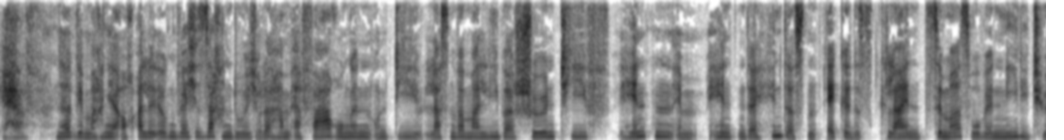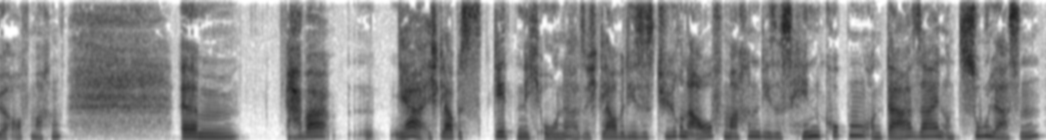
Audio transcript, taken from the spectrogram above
ja, ne, wir machen ja auch alle irgendwelche Sachen durch oder haben Erfahrungen und die lassen wir mal lieber schön tief hinten im hinten der hintersten Ecke des kleinen Zimmers, wo wir nie die Tür aufmachen. Ähm, aber ja, ich glaube, es geht nicht ohne. Also ich glaube, dieses Türen aufmachen, dieses Hingucken und Dasein und Zulassen,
